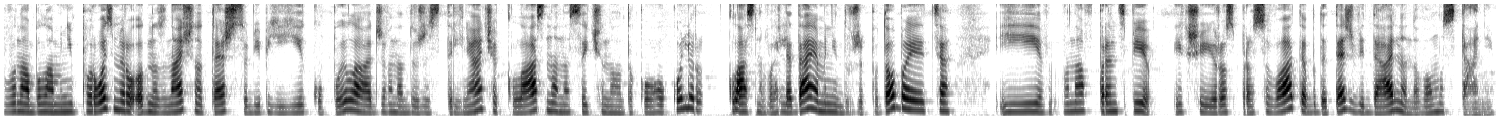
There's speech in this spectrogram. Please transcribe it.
вона була мені по розміру, однозначно теж собі б її купила, адже вона дуже стильняча, класна, насиченого такого кольору. Класно виглядає, мені дуже подобається. І вона, в принципі, якщо її розпрасувати, буде теж в ідеально новому стані.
